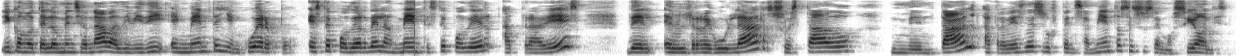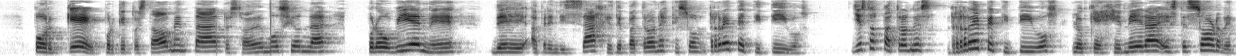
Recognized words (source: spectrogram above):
Y como te lo mencionaba, dividí en mente y en cuerpo, este poder de la mente, este poder a través del el regular su estado mental, a través de sus pensamientos y sus emociones. ¿Por qué? Porque tu estado mental, tu estado emocional proviene de aprendizajes, de patrones que son repetitivos. Y estos patrones repetitivos lo que genera es desorden.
